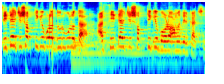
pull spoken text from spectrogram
সেটাই হচ্ছে সব থেকে বড় দুর্বলতা, আর সেটা হচ্ছে সব থেকে বড় আমাদের কাছে।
